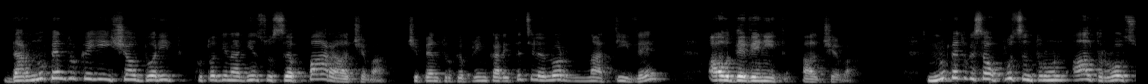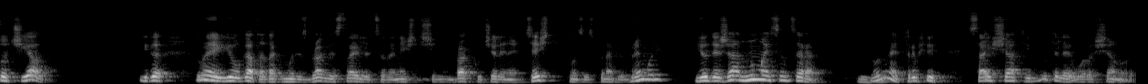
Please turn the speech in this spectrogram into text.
Dar nu pentru că ei și-au dorit cu tot din adinsul să pară altceva, ci pentru că prin calitățile lor native au devenit altceva. Nu pentru că s-au pus într-un alt rol social. Adică, domnule, eu gata, dacă mă dezbrac de straile țărănești și mă îmbrac cu cele nețești, cum se spunea pe vremuri, eu deja nu mai sunt țăran. Mm-hmm. Nu, domnule, trebuie să ai și atributele orășanului.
